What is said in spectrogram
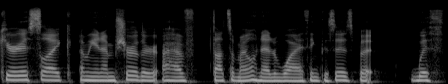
curious, like, I mean, I'm sure there, I have thoughts in my own head of why I think this is, but with,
